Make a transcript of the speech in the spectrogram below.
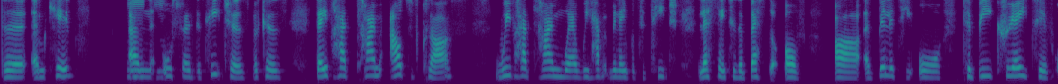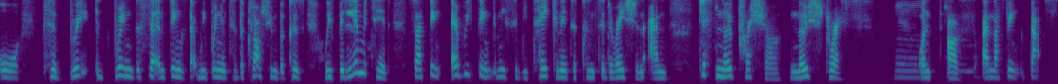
the um, kids and Mhm. also the teachers because they've had time out of class we've had time where we haven't been able to teach let's say to the best of our ability or to be creative or to bring bring the certain things that we bring into the classroom because we've been limited so i think everything needs to be taken into consideration and just no pressure no stress Mm. on us and i think that's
